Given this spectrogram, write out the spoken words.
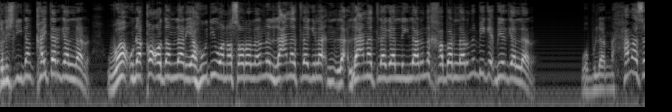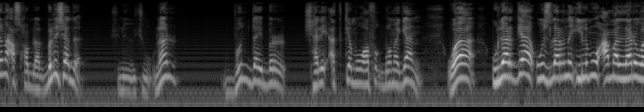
qilishlikdan qaytarganlar va unaqa odamlar yahudi va nasoralarni la'natlaganliklarini xabarlarini berganlar. Va bularni hammasini ashoblar bilishadi. Shuning uchun ular bunday bir shariatga muvofiq bo'lmagan va ularga o'zlarini ilmu amallari va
